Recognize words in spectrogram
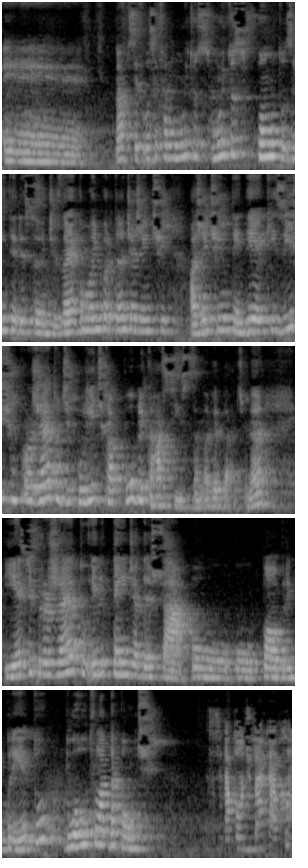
É... Ah, você, você falou muitos, muitos pontos interessantes, né? Como é importante a gente, a gente entender que existe um projeto de política pública racista, na verdade, né? E esse projeto ele tende a deixar o, o pobre preto do outro lado da ponte. Da ponte para cá, como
